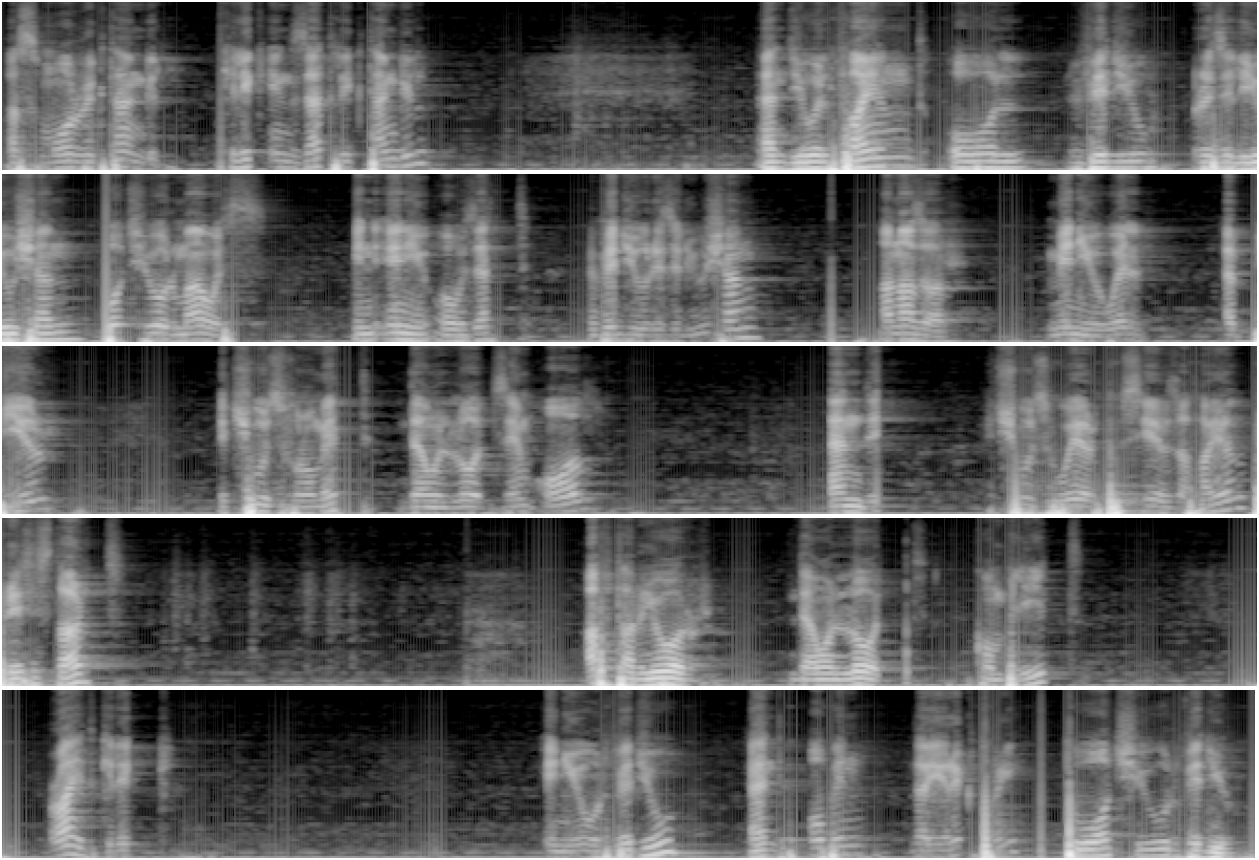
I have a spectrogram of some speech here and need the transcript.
a small rectangle click in that rectangle and you will find all video resolution. Put your mouse in any of that video resolution. Another menu will appear. Choose from it download them all and choose where to save the file. Press start. After your download complete. Right click in your video and open directory to watch your video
